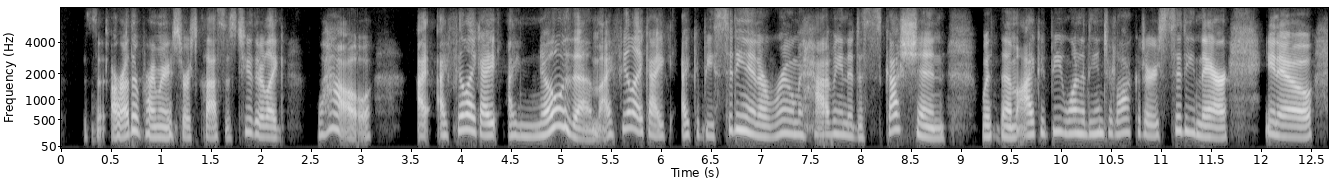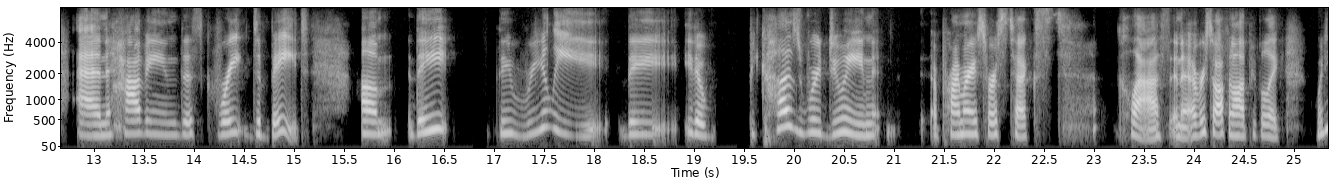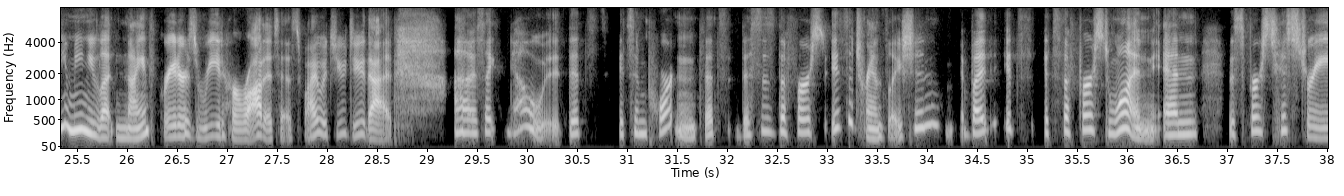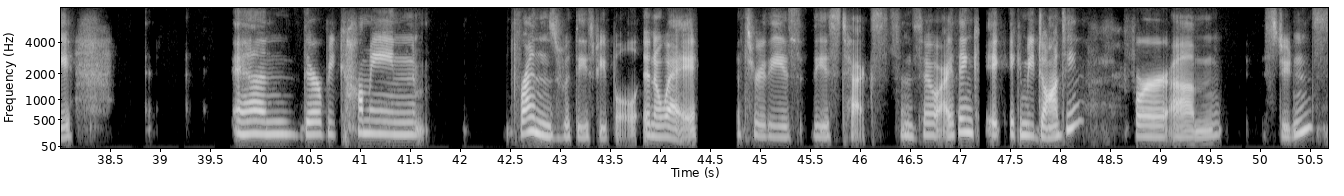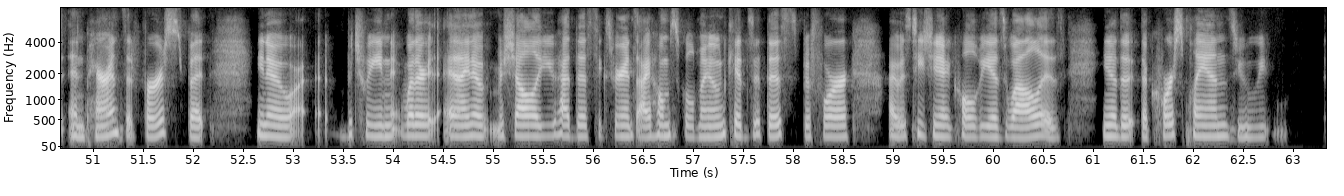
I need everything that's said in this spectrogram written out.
our other primary source classes too, they're like, wow, I, I feel like I, I know them. I feel like I, I could be sitting in a room having a discussion with them. I could be one of the interlocutors sitting there, you know, and having this great debate. Um, they they really they you know because we're doing a primary source text class and every so often a lot of people like what do you mean you let ninth graders read herodotus? Why would you do that? Uh, it's like no that's it's important. That's this is the first it's a translation but it's it's the first one and this first history and they're becoming friends with these people in a way through these these texts. And so i think it, it can be daunting for um, students and parents at first but you know uh, between whether and i know michelle you had this experience. I homeschooled my own kids with this before i was teaching at kolbe as well is you know the, the course plans you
